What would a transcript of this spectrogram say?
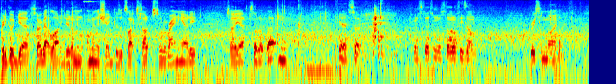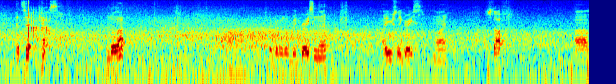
pretty good, yeah. Sorry about the lighting, dude. I'm in I'm in the shed because it's like started sort of raining out here. So yeah, started like that and yeah. So I'm gonna first I'm gonna start off is um greasing my headset caps and all that. So a little bit of grease in there. I usually grease my stuff. Um,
